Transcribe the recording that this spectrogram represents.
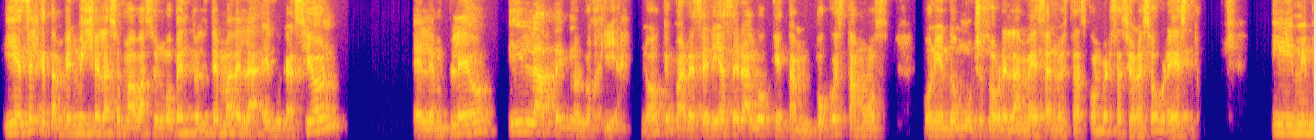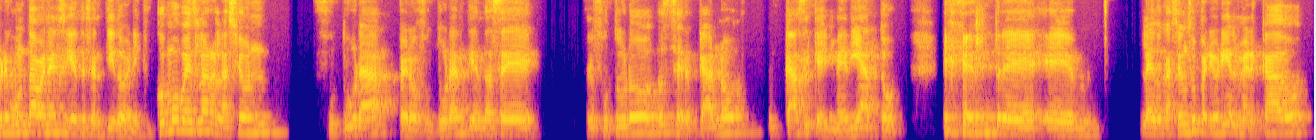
y es el que también Michelle asomaba hace un momento, el tema de la educación, el empleo y la tecnología, ¿no? Que parecería ser algo que tampoco estamos poniendo mucho sobre la mesa en nuestras conversaciones sobre esto. Y mi pregunta va en el siguiente sentido, Eric. ¿Cómo ves la relación futura, pero futura entiéndase el futuro cercano, casi que inmediato, entre em, la educación superior y el mercado,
